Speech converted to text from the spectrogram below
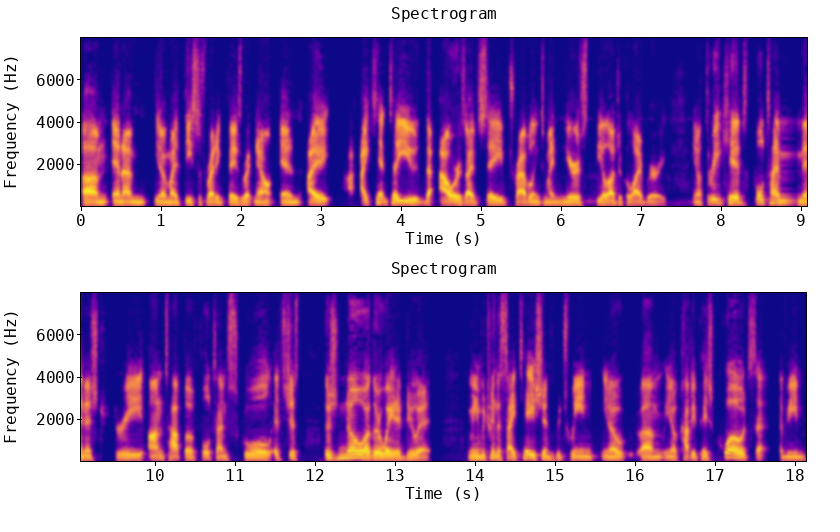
um, and I'm, you know, my thesis writing phase right now. And I I can't tell you the hours I've saved traveling to my nearest theological library. You know, three kids, full time ministry, on top of full time school. It's just there's no other way to do it. I mean, between the citations, between you know, um, you know, copy paste quotes. I mean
